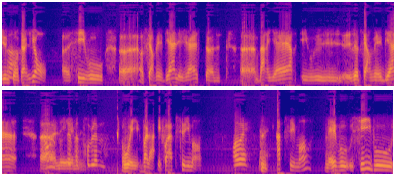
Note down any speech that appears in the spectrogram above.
d'une contagion. Euh, si vous euh, observez bien les gestes euh, barrières, si vous observez bien Ah oui, les... pas de problème. Oui, voilà, il faut absolument. Ah ouais. Absolument. Mais vous, si vous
